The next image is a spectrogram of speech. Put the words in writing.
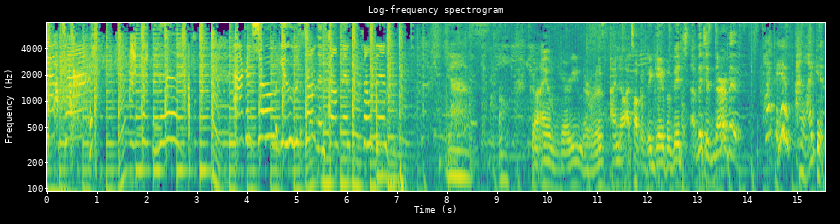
got time, am very nervous. I know I talk a big game, but bitch, a bitch is nervous. What if I like it?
